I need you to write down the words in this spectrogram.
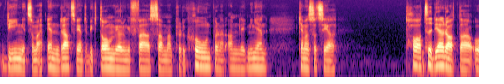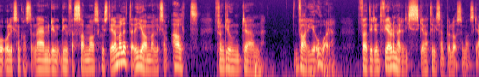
det är inget som har ändrats, vi har inte byggt om, vi har ungefär samma produktion på den här anläggningen kan man så att säga ta tidigare data och, och liksom konstatera nej men det är, det är ungefär samma och så justerar man lite, eller gör man liksom allt från grunden varje år för att identifiera de här riskerna till exempel då som man ska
